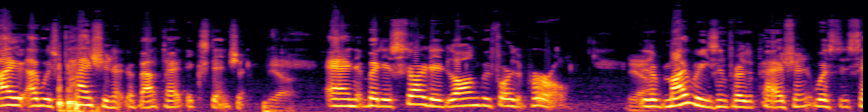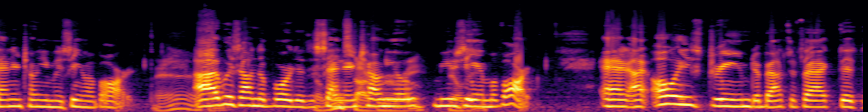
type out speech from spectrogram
I, I was passionate about that extension. yeah, And but it started long before the Pearl. yeah, The- my reason for the passion was the San Antonio Museum of Art. Yeah. I was on the board of the, The San Antonio Brewery Museum of Art. And I always dreamed about the fact that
